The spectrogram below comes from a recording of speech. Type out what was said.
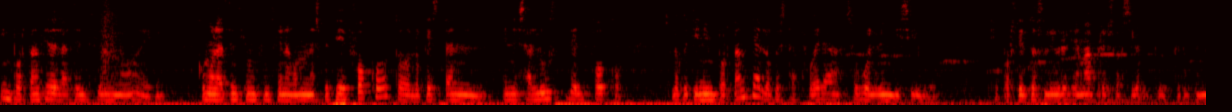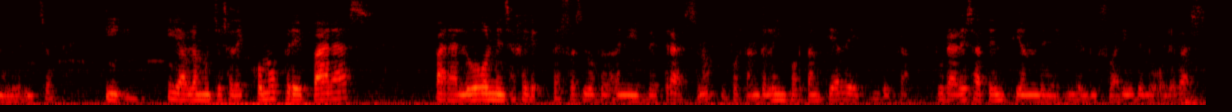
importancia de la atención, ¿no? De cómo la atención funciona como una especie de foco, todo lo que está en, en esa luz del foco es lo que tiene importancia, lo que está fuera se vuelve invisible. Que por cierto su libro se llama Persuasión, que creo que no lo he dicho, y, habla mucho eso de cómo preparas para luego el mensaje persuasivo que va a venir detrás, ¿no? Y por tanto la importancia de, de capturar esa atención de- del usuario que luego le vas.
